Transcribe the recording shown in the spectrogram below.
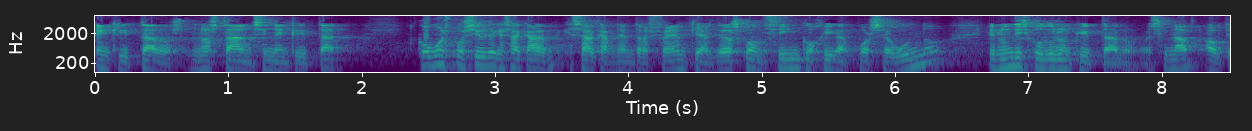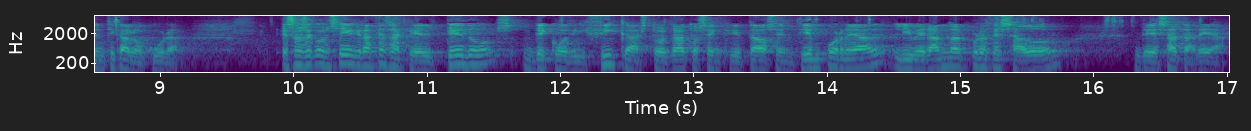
encriptados, no están sin encriptar. ¿Cómo es posible que que se alcancen transferencias de 2,5 gigas por segundo en un disco duro encriptado? Es una auténtica locura. Eso se consigue gracias a que el T2 decodifica estos datos encriptados en tiempo real, liberando al procesador de esa tarea.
